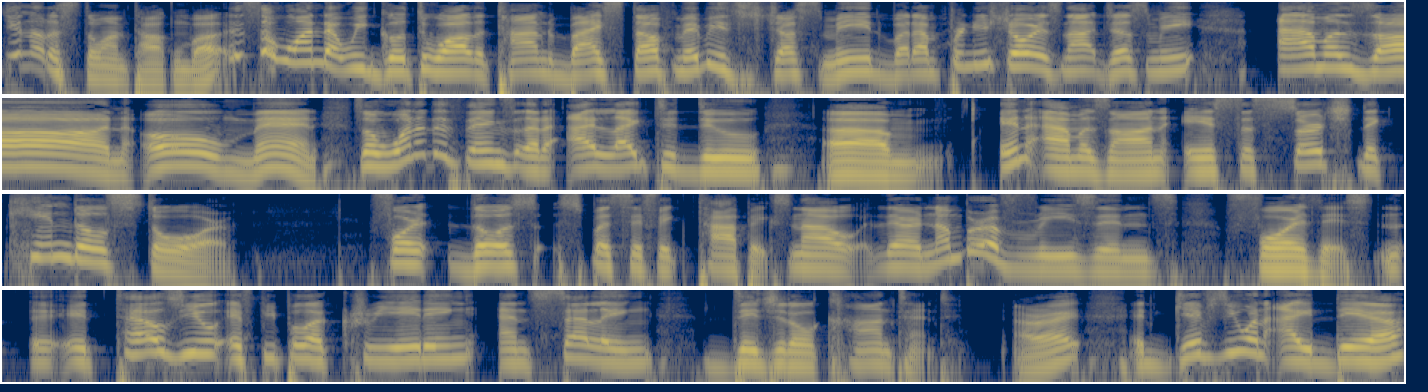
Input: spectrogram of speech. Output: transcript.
you know the store I'm talking about. It's the one that we go to all the time to buy stuff. Maybe it's just me, but I'm pretty sure it's not just me. Amazon. Oh man. So one of the things that I like to do um, in Amazon is to search the Kindle store for those specific topics. Now, there are a number of reasons for this. It tells you if people are creating and selling digital content. All right. It gives you an idea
